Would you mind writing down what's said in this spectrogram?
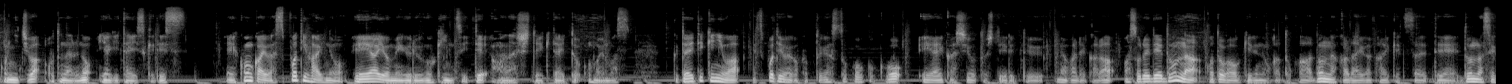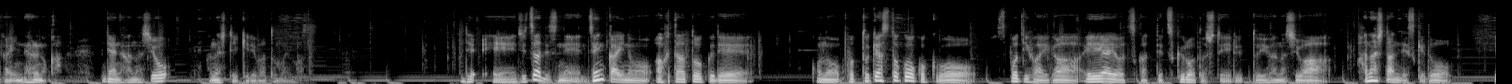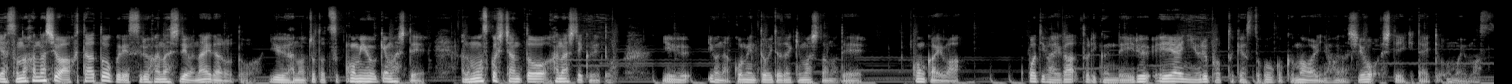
こんにちは、音なるの八木大輔です。今回は Spotify の AI をめぐる動きについてお話ししていきたいと思います。具体的には、Spotify がポッドキャスト広告を AI 化しようとしているという流れから、まあ、それでどんなことが起きるのかとか、どんな課題が解決されて、どんな世界になるのか、みたいな話を話していければと思います。で、えー実はですね、前回のアフタートークで、このポッドキャスト広告を Spotify が AI を使って作ろうとしているという話は話したんですけど、いや、その話はアフタートークでする話ではないだろうという、あの、ちょっと突っ込みを受けまして、あの、もう少しちゃんと話してくれというようなコメントをいただきましたので、今回は Spotify が取り組んでいる AI によるポッドキャスト広告周りの話をしていきたいと思います。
